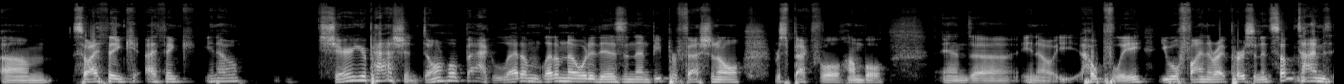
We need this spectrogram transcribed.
Um, so I think I think you know share your passion. Don't hold back. Let them let them know what it is, and then be professional, respectful, humble, and uh, you know hopefully you will find the right person. And sometimes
